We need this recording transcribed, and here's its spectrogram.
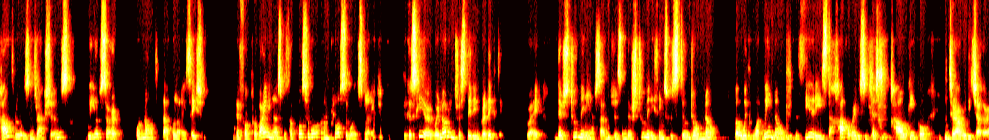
how through those interactions we observe or not that polarization, therefore providing us with a possible and plausible explanation. Because here we're not interested in predicting, right? There's too many assumptions and there's too many things we still don't know. But with what we know, with the theories that have already suggested how people interact with each other,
